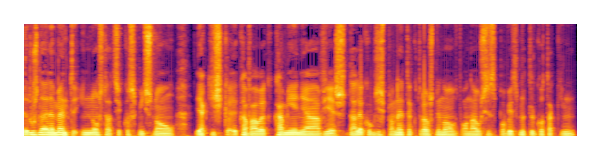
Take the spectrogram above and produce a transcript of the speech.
y, różne elementy, inną stację kosmiczną, jakiś kawałek kamienia, wiesz, daleko gdzieś planetę, która już nie, no, ona już jest powiedzmy tylko takim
